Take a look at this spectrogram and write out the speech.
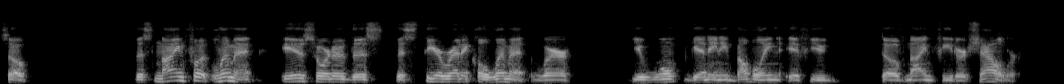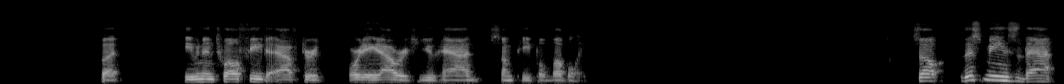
So this nine foot limit is sort of this, this theoretical limit where you won't get any bubbling if you dove nine feet or shallower. But even in 12 feet after 48 hours, you had some people bubbling. So this means that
